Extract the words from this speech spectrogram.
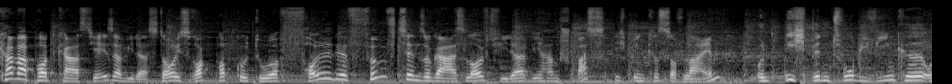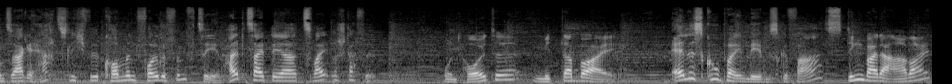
Cover Podcast, hier ist er wieder. Stories Rock Popkultur, Folge 15 sogar. Es läuft wieder. Wir haben Spaß. Ich bin Christoph Leim. Und ich bin Tobi Wienke und sage herzlich willkommen, Folge 15, Halbzeit der zweiten Staffel. Und heute mit dabei Alice Cooper in Lebensgefahr, Sting bei der Arbeit,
